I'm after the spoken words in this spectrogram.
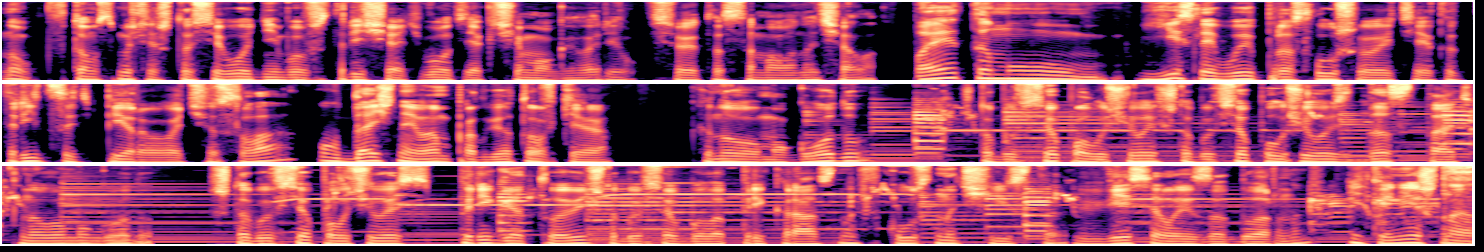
Ну, в том смысле, что сегодня его встречать. Вот я к чему говорил. Все это с самого начала. Поэтому, если вы прослушиваете это 31 числа, удачной вам подготовки к Новому году, чтобы все получилось, чтобы все получилось достать к Новому году, чтобы все получилось приготовить, чтобы все было прекрасно, вкусно, чисто, весело и задорно. И, конечно,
